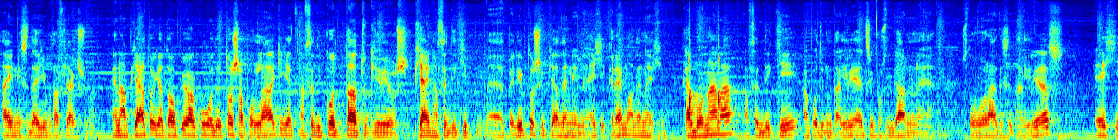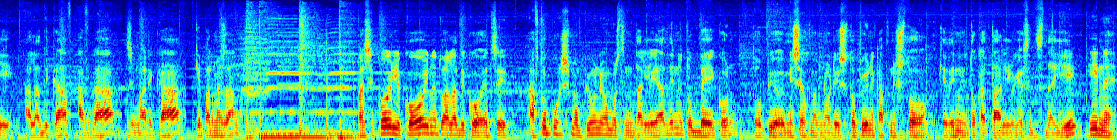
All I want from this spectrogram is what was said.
θα είναι η συνταγή που θα φτιάξουμε. Ένα πιάτο για το οποίο ακούγονται τόσα πολλά και για την αυθεντικότητά του κυρίως. Ποια είναι αυθεντική ε, περίπτωση, ποια δεν είναι. Έχει κρέμα, δεν έχει. Καρμπονάρα αυθεντική από την Ιταλία, έτσι όπως την κάνουν στο βορρά της Ιταλίας. Έχει αλαντικά, αυγά, ζυμαρικά και παρμεζάνα. Βασικό υλικό είναι το αλαντικό, έτσι. Αυτό που χρησιμοποιούν όμως στην Ιταλία δεν είναι το bacon, το οποίο εμείς έχουμε γνωρίσει, το οποίο είναι καπνιστό και δεν είναι το κατάλληλο για αυτή τη συνταγή. Είναι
